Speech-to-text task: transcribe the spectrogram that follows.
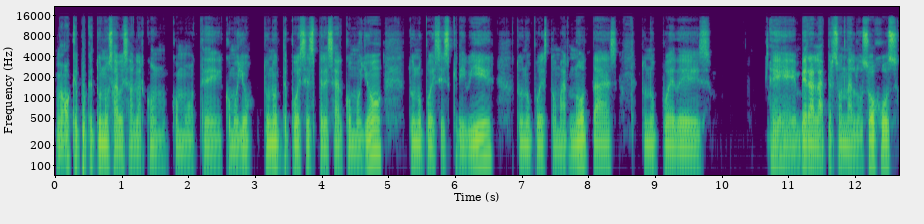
No, que porque tú no sabes hablar con, como, te, como yo. Tú no te puedes expresar como yo, tú no puedes escribir, tú no puedes tomar notas, tú no puedes eh, ver a la persona a los ojos.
